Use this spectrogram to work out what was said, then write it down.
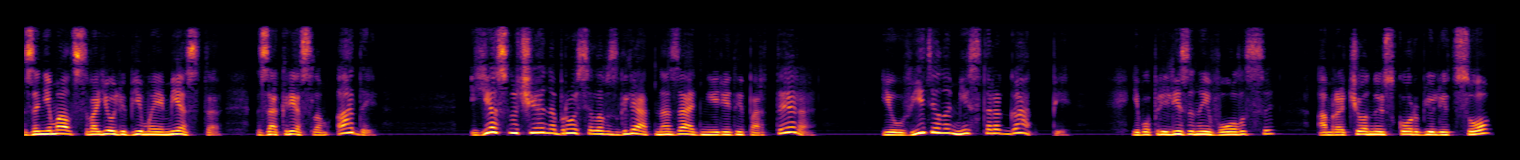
занимал свое любимое место за креслом Ады, я случайно бросила взгляд на задние ряды портера и увидела мистера Гаппи, его прилизанные волосы, омраченное скорбью лицо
